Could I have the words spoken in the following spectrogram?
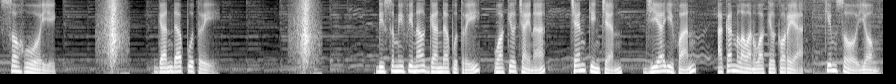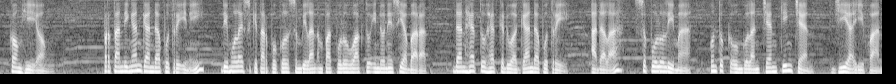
Soh Woyik. Ganda Putri Di semifinal ganda putri, wakil China, Chen Qingchen, Jia Yifan, akan melawan wakil Korea, Kim So Yong, Kong Hee-yong. Pertandingan ganda putri ini, dimulai sekitar pukul 9.40 waktu Indonesia Barat, dan head-to-head -head kedua ganda putri, adalah 10-5, untuk keunggulan Chen Qingchen, Jia Yifan.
